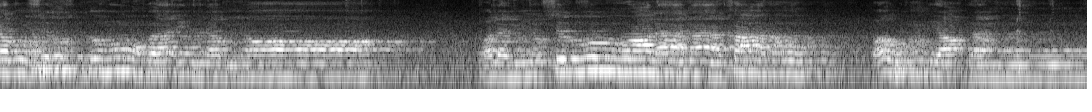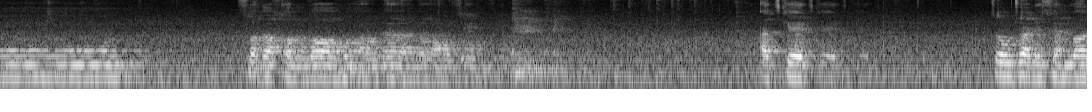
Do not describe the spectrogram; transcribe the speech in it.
يغفر الذنوب إلا الله ولم يصروا على ما فعلوا وهم يعلمون صدق الله مولانا العظيم আজকে চৌঠা ডিসেম্বর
